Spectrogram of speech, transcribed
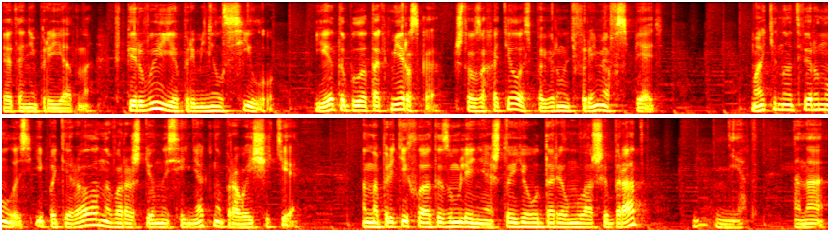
Это неприятно. Впервые я применил силу. И это было так мерзко, что захотелось повернуть время вспять. Макина отвернулась и потирала новорожденный синяк на правой щеке. Она притихла от изумления, что ее ударил младший брат? Нет, она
